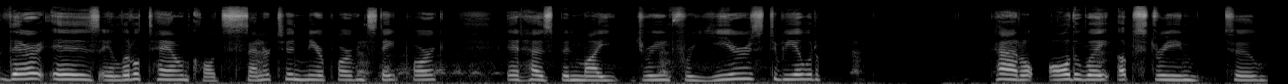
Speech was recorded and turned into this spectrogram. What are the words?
There is a little town called Centerton near Parvin State Park. It has been my dream for years to be able to paddle all the way upstream to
